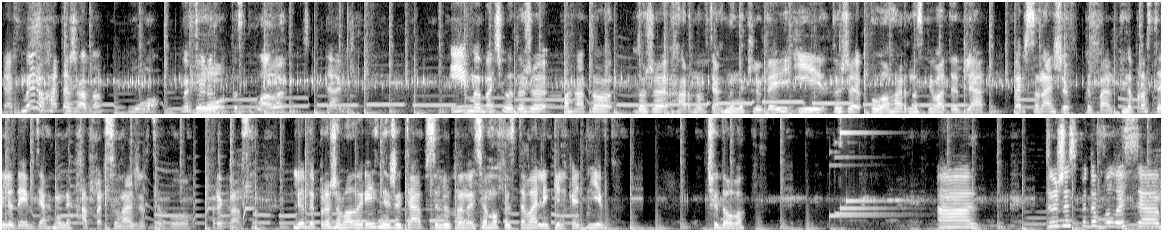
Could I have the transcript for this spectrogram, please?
Так, ми рогата жаба. Ми вчора О. поступали. Так. І ми бачили дуже багато дуже гарно вдягнених людей, і дуже було гарно співати для персонажів тепер. Не просто людей вдягнених, а персонажів. Це було прекрасно. Люди проживали різні життя абсолютно на цьому фестивалі кілька днів. Чудово. А, дуже сподобалося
